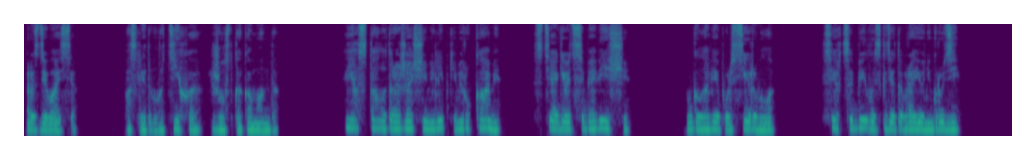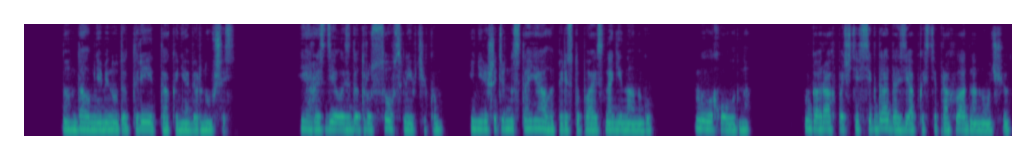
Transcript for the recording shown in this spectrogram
«Раздевайся», — последовала тихая, жесткая команда. Я стала дрожащими липкими руками стягивать с себя вещи. В голове пульсировало. Сердце билось где-то в районе груди. Он дал мне минуты три, так и не обернувшись. Я разделась до трусов с лифчиком и нерешительно стояла, переступая с ноги на ногу. Было холодно. В горах почти всегда до зябкости прохладно ночью,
